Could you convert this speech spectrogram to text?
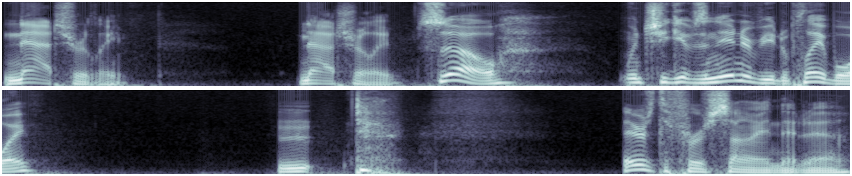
Naturally. Naturally. So, when she gives an interview to Playboy, hmm, there's the first sign that uh,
